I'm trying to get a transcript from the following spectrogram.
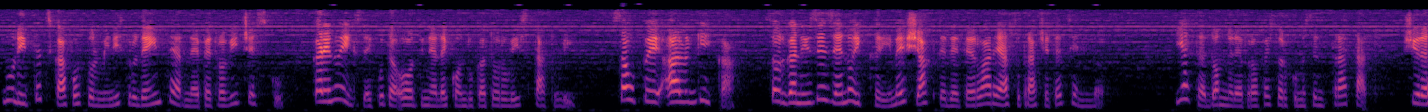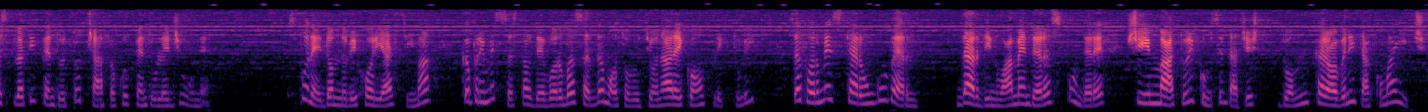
nulități ca fostul ministru de interne, Petrovicescu, care nu execută ordinele conducătorului statului, sau pe Alghica, să organizeze noi crime și acte de teroare asupra cetățenilor. Iată, domnule profesor, cum sunt tratat și răsplătit pentru tot ce am făcut pentru legiune. Spune-i domnului Horia Sima că primesc să stau de vorbă să dăm o soluționare conflictului, să formez chiar un guvern, dar din oameni de răspundere și imaturi cum sunt acești domni care au venit acum aici,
